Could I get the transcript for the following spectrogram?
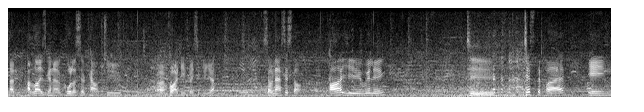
that Allah is gonna call us to account to uh, for our deeds, basically. Yeah. So now, sister, are you willing to testify in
